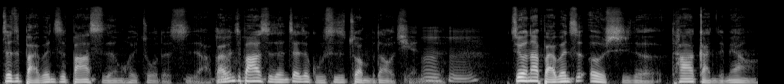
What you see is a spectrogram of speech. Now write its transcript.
这是百分之八十人会做的事啊，百分之八十人在这股市是赚不到钱的，只有那百分之二十的他敢怎么样，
